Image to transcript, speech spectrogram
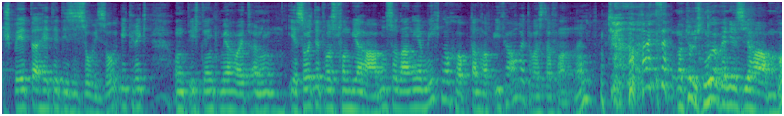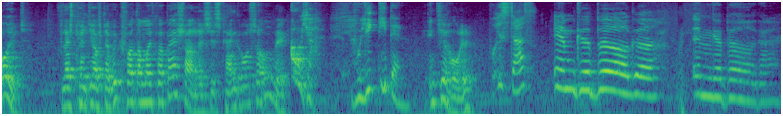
später hätte die sie sowieso gekriegt. Und ich denke mir halt, ähm, ihr solltet was von mir haben, solange ihr mich noch habt, dann hab ich auch etwas davon. Ne? Natürlich nur, wenn ihr sie haben wollt. Vielleicht könnt ihr auf der Rückfahrt einmal vorbeischauen. Das ist kein großer Umweg. Oh ja. Wo liegt die denn? In Tirol. Wo ist das? Im Gebirge. Im Gebirge.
